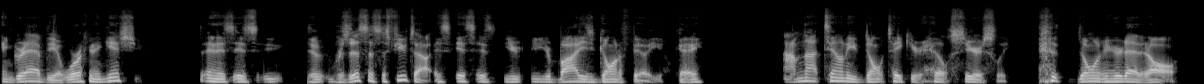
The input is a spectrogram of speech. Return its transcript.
and gravity are working against you. And it's, it's the resistance is futile. It's, it's, it's your, your body's going to fail you. Okay. I'm not telling you don't take your health seriously. don't hear that at all.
